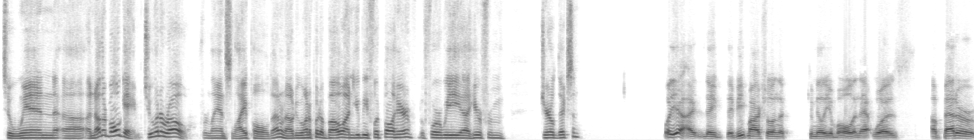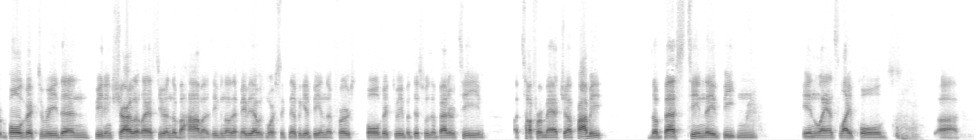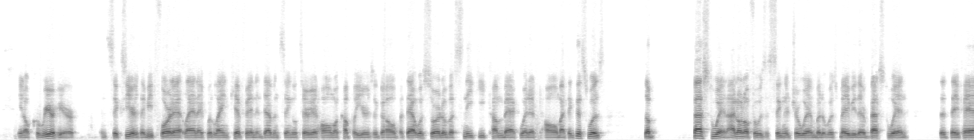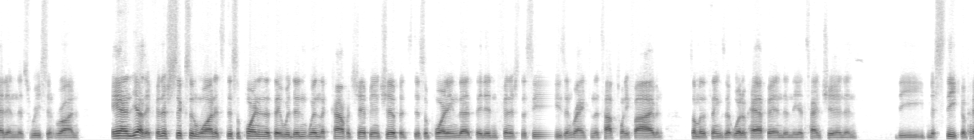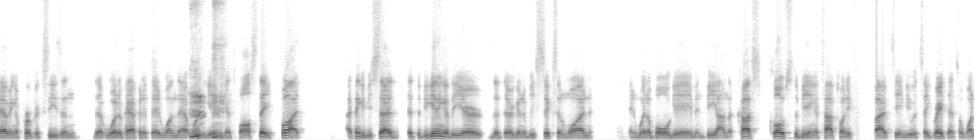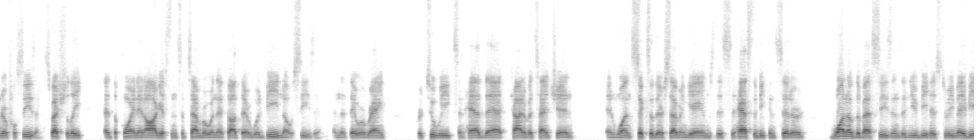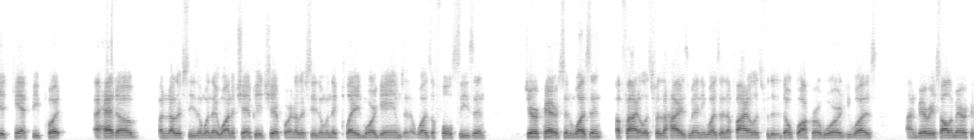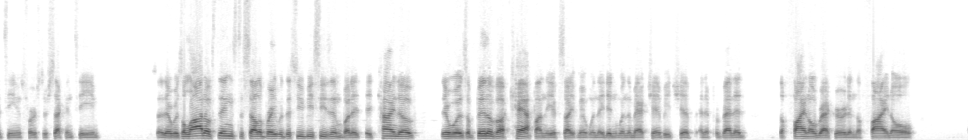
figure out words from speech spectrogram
to win uh, another bowl game, two in a row for Lance Leipold. I don't know. Do we want to put a bow on UB football here before we uh, hear from Gerald Dixon? Well, yeah, I, they they beat Marshall in the Camellia Bowl, and that was a better bowl victory than beating Charlotte last year in the Bahamas. Even though that maybe that was more significant being their first bowl victory, but this was a better team, a tougher matchup, probably the best team they've beaten in Lance Leipold's uh, you know career here in six years. They beat Florida Atlantic with Lane Kiffin and Devin Singletary at home a couple years ago, but that was sort of a sneaky comeback win at home. I think this was best win. I don't know if it was a signature win, but it was maybe their best win that they've had in this recent run. And yeah, they finished six and one. It's disappointing that they didn't win the conference championship. It's disappointing that they didn't finish the season ranked in the top 25 and some of the things that would have happened and the attention and the mystique of having a perfect season that would have happened if they had won that one game against Ball State. But I think if you said at the beginning of the year that they're going to be six and one and win a bowl game and be on the cusp, close to being a top 25 team, you would say, great, that's a wonderful season, especially at the point in August and September when they thought there would be no season and that they were ranked for two weeks and had that kind of attention and won six of their seven games. This has to be considered one of the best seasons in UB history. Maybe it can't be put ahead of another season when they won a championship or another season when they played more games and it was a full season. Jaret Patterson wasn't a finalist for the Heisman. He wasn't a finalist for the Doak Walker Award. He was on various All America teams, first or second team. So there was a lot of things to celebrate with this UB season, but it, it kind of, there was a bit of a cap on the excitement when they didn't win the MAC championship, and it prevented the final record and the final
